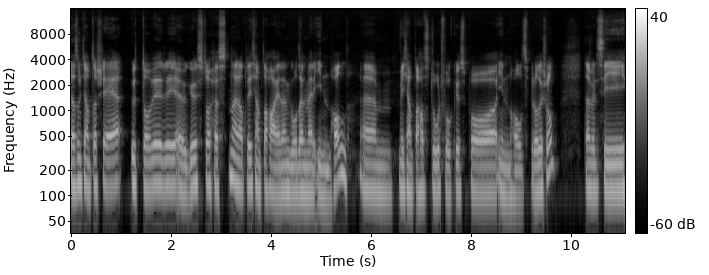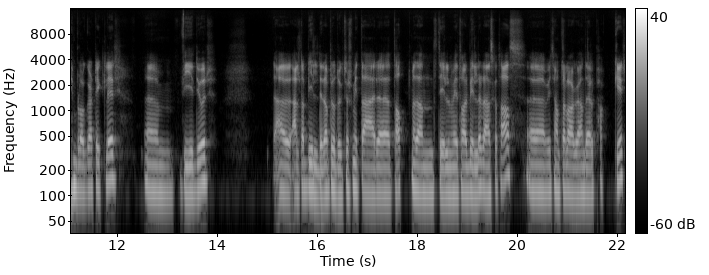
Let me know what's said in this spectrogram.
Det som kommer til å skje utover i august og høsten, er at vi kommer til å ha inn en god del mer innhold. Um, vi kommer til å ha stort fokus på innholdsproduksjon. Det vil si bloggartikler, um, videoer. Alt av bilder av produkter som ikke er uh, tatt med den stilen vi tar bilder, der skal tas. Uh, vi kommer til å lage en del pakker.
